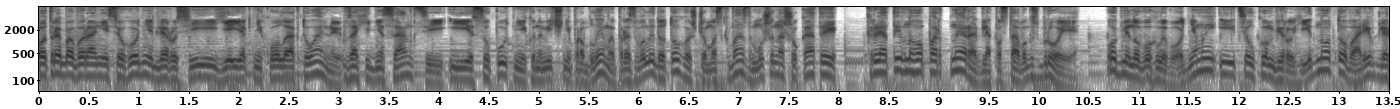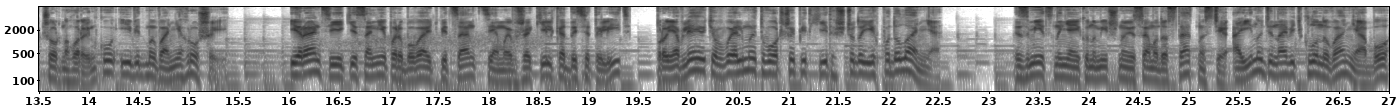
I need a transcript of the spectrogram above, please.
Потреба в Ірані сьогодні для Росії є як ніколи актуальною. Західні санкції і супутні економічні проблеми призвели до того, що Москва змушена шукати креативного партнера для поставок зброї, обміну вуглеводнями і цілком вірогідно товарів для чорного ринку і відмивання грошей. Іранці, які самі перебувають під санкціями вже кілька десятиліть, проявляють вельми творчий підхід щодо їх подолання. Зміцнення економічної самодостатності, а іноді навіть клонування або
